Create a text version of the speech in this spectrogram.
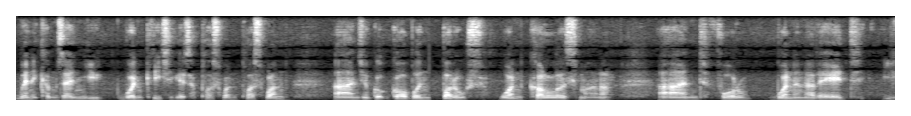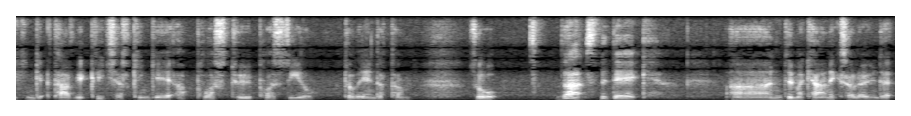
when it comes in, you one creature gets a plus one plus one, and you've got Goblin Burrows, one colourless mana, and for one in a red, you can get target creatures can get a plus two plus zero till the end of turn. So that's the deck and the mechanics around it.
